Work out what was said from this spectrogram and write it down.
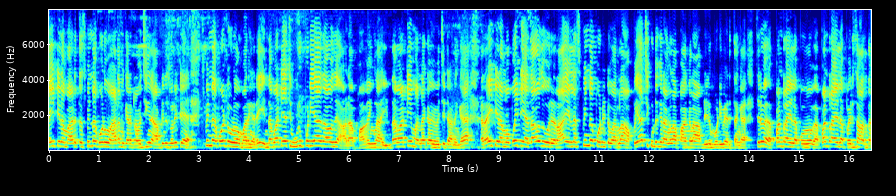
ரைட்டு நம்ம அடுத்த ஸ்பின்னாக போடுவோம். ஆடம் கேரக்டரை வச்சுக்கிறேன் அப்படின்னு சொல்லிட்டு ஸ்பின்னை போட்டு விடுவோம் பாருங்க. டே இந்த வாட்டியாச்சும் உருப்படியாதாவது அடா பாவீங்களா இந்த வாட்டியும் மண்ணக்காவி வச்சுட்டானுங்க. ரைட்டு நம்ம போயிட்டு ஏதாவது ஒரு ராயல்ல ஸ்பின்னை போட்டுட்டு வரலாம். அப்பயாச்சும் கொடுக்குறாங்களா பார்க்கலாம் அப்படின்னு முடிவு எடுத்தாங்க. சரி வெப்பன் ராயில் போவோம். வெப்பன் ராயில் பெருசாக அந்த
